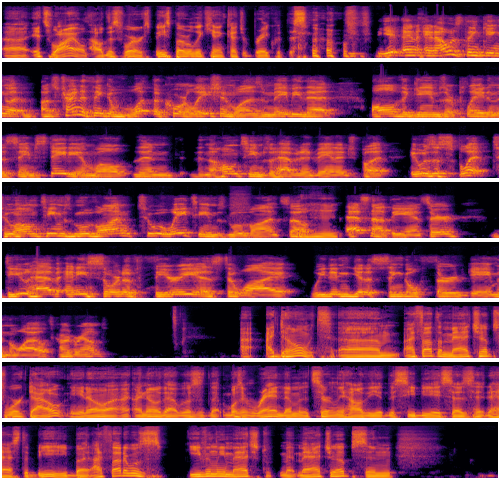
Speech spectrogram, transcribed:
uh, it's wild how this works. Baseball really can't catch a break with this yeah, and, and I was thinking, uh, I was trying to think of what the correlation was, and maybe that all of the games are played in the same stadium. Well, then then the home teams would have an advantage, but it was a split. Two home teams move on, two away teams move on. So mm-hmm. that's not the answer. Do you have any sort of theory as to why we didn't get a single third game in the wild card round? I, don't. Um, I thought the matchups worked out. You know, I, I, know that was that wasn't random. It's certainly how the the CBA says it has to be. But I thought it was evenly matched matchups, and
